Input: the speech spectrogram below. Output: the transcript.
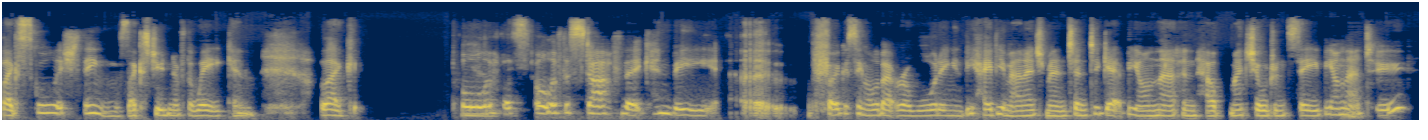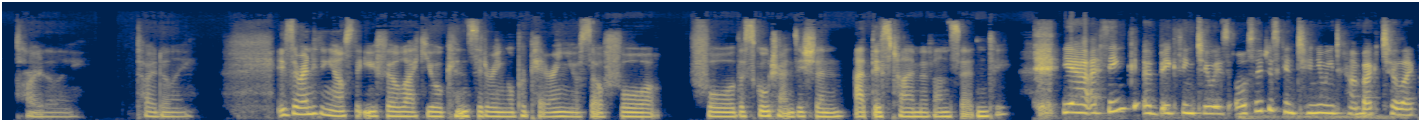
like schoolish things like student of the week and like all yeah. of the all of the stuff that can be uh, focusing all about rewarding and behavior management and to get beyond that and help my children see beyond that too. Totally. Totally. Is there anything else that you feel like you're considering or preparing yourself for for the school transition at this time of uncertainty? Yeah i think a big thing too is also just continuing to come back to like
